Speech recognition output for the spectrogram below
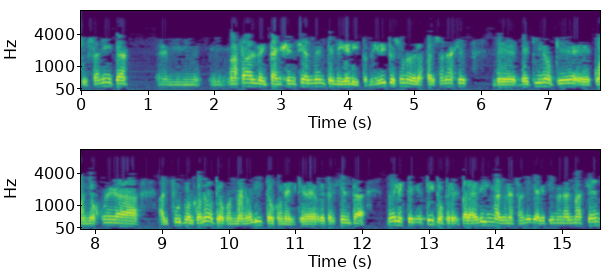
Susanita, em, Mafalda y tangencialmente Miguelito. Miguelito es uno de los personajes de, de Quino que eh, cuando juega al fútbol con otro, con Manuelito, con el que representa no el estereotipo, pero el paradigma de una familia que tiene un almacén,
